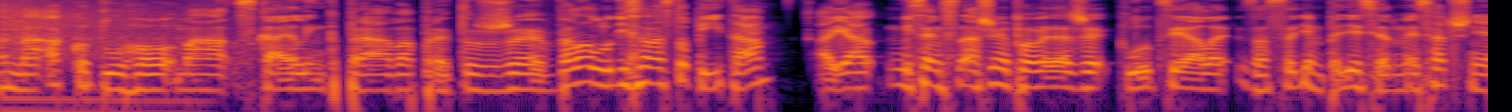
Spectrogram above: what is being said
A na ako dlho má Skylink práva, pretože veľa ľudí sa nás to pýta a ja my sa im snažíme povedať, že kľúci, ale za 7,50 mesačne,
